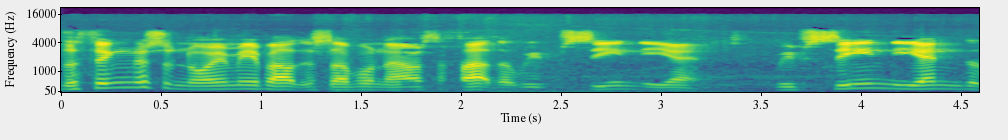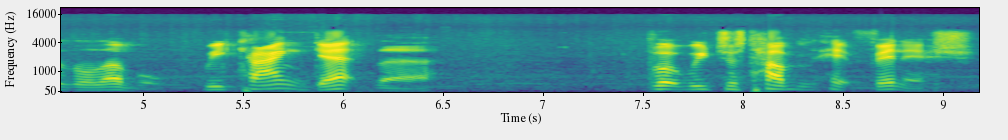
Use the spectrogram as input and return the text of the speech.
The thing that's annoying me about this level now is the fact that we've seen the end. We've seen the end of the level. We can get there. But we just haven't hit finish.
